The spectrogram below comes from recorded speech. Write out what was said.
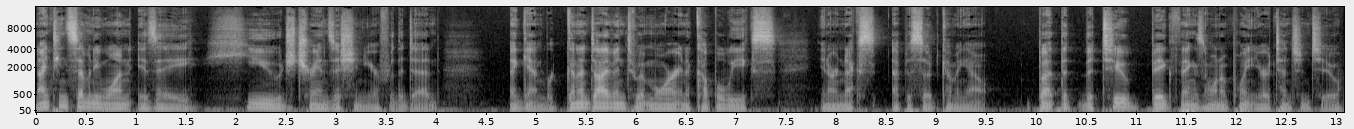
1971 is a huge transition year for the dead. Again, we're going to dive into it more in a couple weeks in our next episode coming out. But the, the two big things I want to point your attention to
